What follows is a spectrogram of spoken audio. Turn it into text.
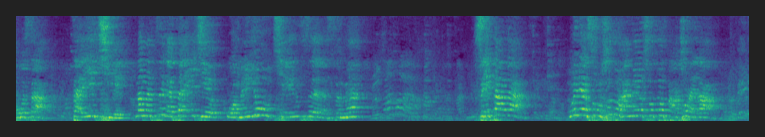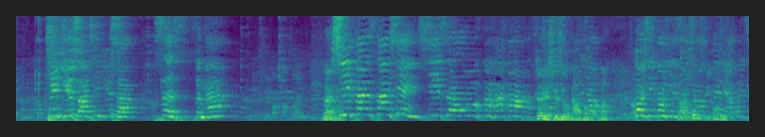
菩萨在一起。那么这个在一起，我们用情是什么？谁答来，西方三线吸收，哈哈哈！这位师兄打通了啊！恭喜恭喜，师啊兄恭喜恭喜真了不起！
